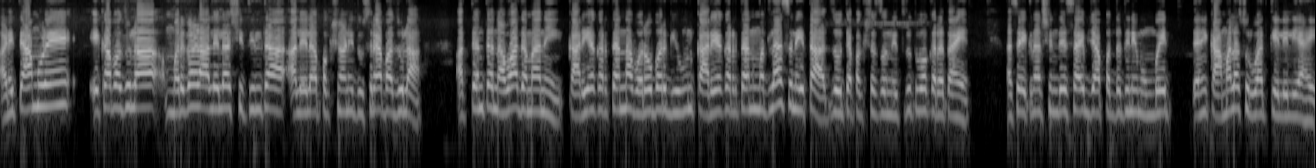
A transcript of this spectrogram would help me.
आणि त्यामुळे एका बाजूला मरगळ आलेला शिथिलता आलेला पक्ष आणि दुसऱ्या बाजूला अत्यंत नवादमाने कार्यकर्त्यांना बरोबर घेऊन कार्यकर्त्यांमधलाच नेता जो त्या पक्षाचं नेतृत्व करत आहे. असं एकनाथ शिंदे साहेब ज्या पद्धतीने मुंबईत त्यांनी कामाला सुरुवात केलेली आहे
